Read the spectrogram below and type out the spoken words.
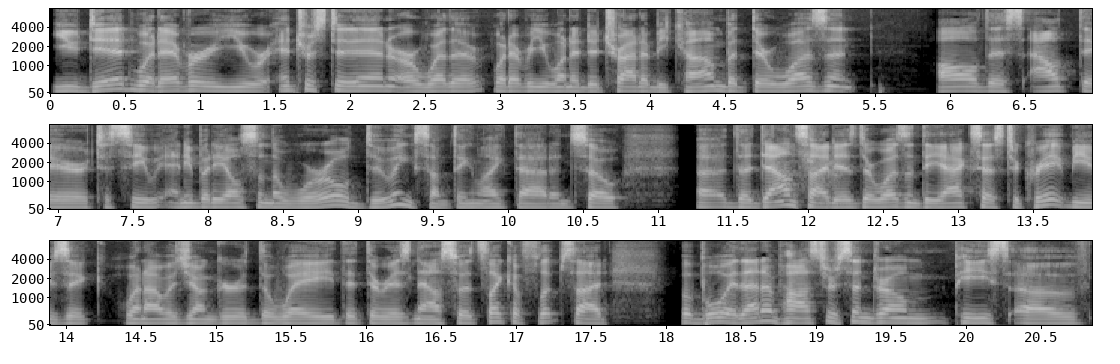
you did whatever you were interested in or whether whatever you wanted to try to become, but there wasn't all this out there to see anybody else in the world doing something like that. And so uh, the downside is there wasn't the access to create music when I was younger the way that there is now. So it's like a flip side. But boy, that imposter syndrome piece of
